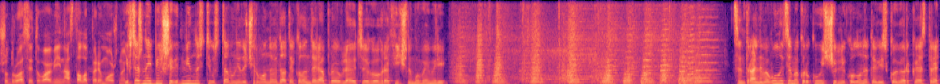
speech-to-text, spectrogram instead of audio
що Друга світова війна стала переможною. І все ж найбільше відмінності у ставленні до червоної дати календаря проявляються у географічному вимірі. Центральними вулицями крокують щільні колони та військові оркестри,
